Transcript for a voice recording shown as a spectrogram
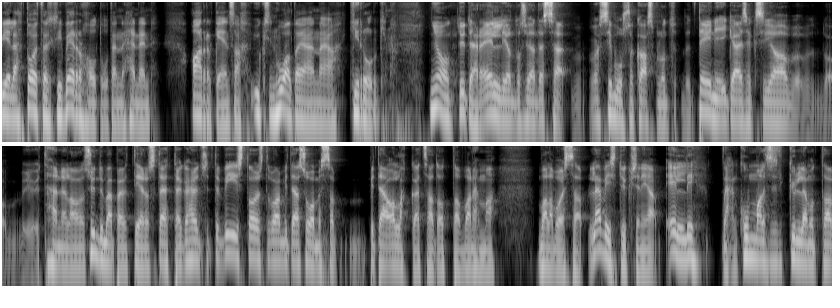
vielä toistaiseksi verhoutuu tänne hänen arkeensa yksin huoltajana ja kirurgina. Joo, tytär Elli on tosiaan tässä sivussa kasvanut teini-ikäiseksi ja hänellä on syntymäpäivät tiedossa. Täyttääkö hän nyt sitten 15 vai mitä Suomessa pitää ollakaan, että saat ottaa vanhemman valvoissa lävistyksen, ja Elli, vähän kummallisesti kyllä, mutta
